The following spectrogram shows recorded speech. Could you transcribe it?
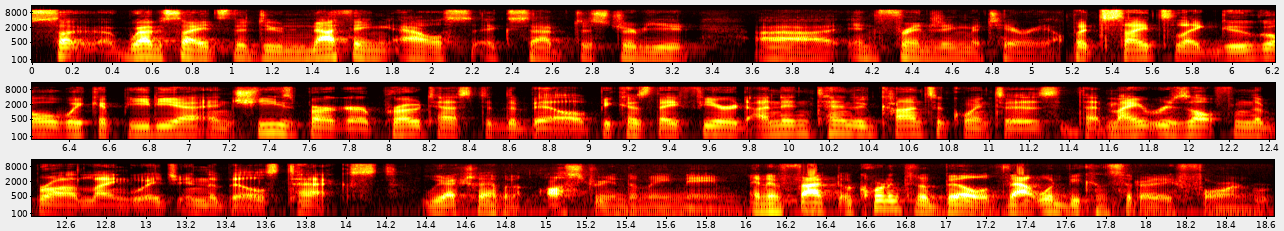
so websites that do nothing else except distribute uh, infringing material. But sites like Google, Wikipedia, and Cheezburger protested the bill because they feared unintended consequences that might result from the broad language in the bill's text. We actually have an Austrian domain name. And in fact, according to the bill, that would be considered a foreign,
